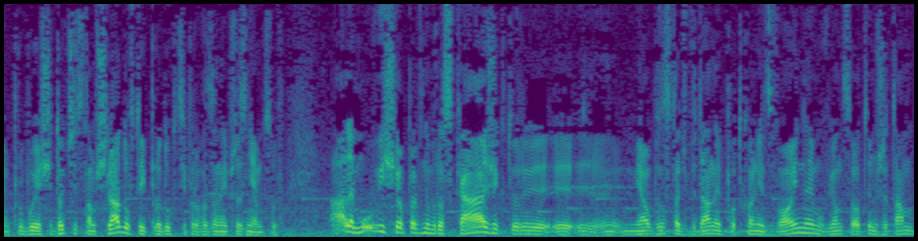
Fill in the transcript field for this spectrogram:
e, próbuje się dociec tam śladów tej produkcji prowadzonej przez Niemców, ale mówi się o pewnym rozkazie, który miał zostać wydany pod koniec wojny, mówiący o tym, że tam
